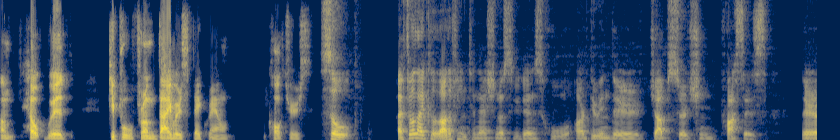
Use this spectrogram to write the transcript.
um, help with people from diverse background cultures. So I feel like a lot of international students who are doing their job searching process, they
